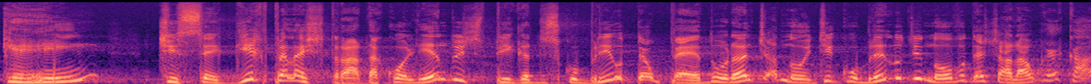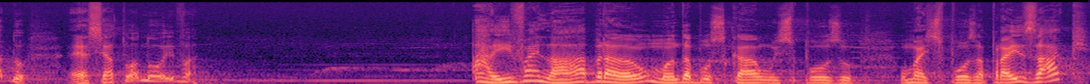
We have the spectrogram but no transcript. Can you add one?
Quem te seguir pela estrada, colhendo espiga, descobrir o teu pé durante a noite e cobri-lo de novo, deixará o recado. Essa é a tua noiva. Aí vai lá, Abraão manda buscar um esposo, uma esposa para Isaac.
